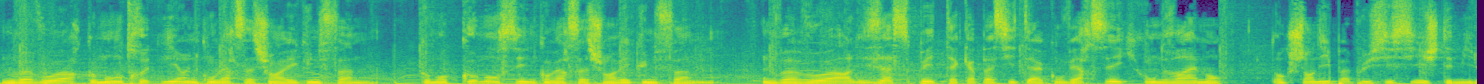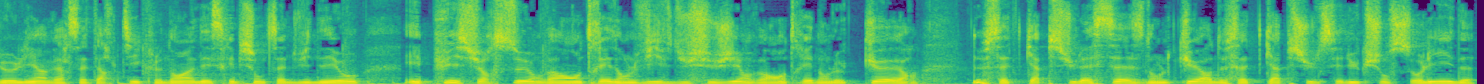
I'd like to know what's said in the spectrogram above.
On va voir comment entretenir une conversation avec une femme, comment commencer une conversation avec une femme. On va voir les aspects de ta capacité à converser qui comptent vraiment. Donc je t'en dis pas plus ici, je t'ai mis le lien vers cet article dans la description de cette vidéo. Et puis sur ce, on va rentrer dans le vif du sujet, on va rentrer dans le cœur de cette capsule SS, dans le cœur de cette capsule séduction solide,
